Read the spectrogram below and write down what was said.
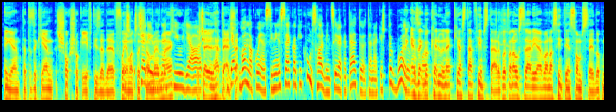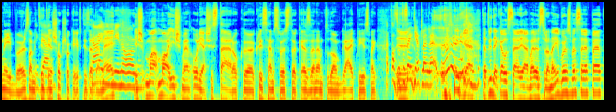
Igen, tehát ezek ilyen sok-sok évtizede és folyamatosan cserélődnek mennek. ki ugye, a, és cserélődnek, hát persze. vannak olyan színészek, akik 20-30 éveket eltöltenek, és tök boldogok Ezekből ott. kerülnek ki aztán filmsztárok. Ott van Ausztráliában a szintén szomszédok, Neighbors, amit Igen. szintén sok-sok évtizede Kylie megy. Minogue. És ma, ma ismert óriási sztárok, Chris Hemsworth-től kezdve, nem tudom, Guy Pearce, meg... Hát az volt az egyetlen lehetőség. Igen, tehát mindenki Ausztráliában először a Neighbors-be szerepelt,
